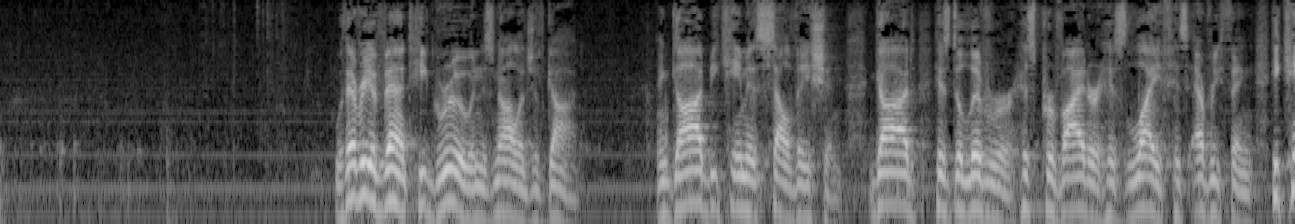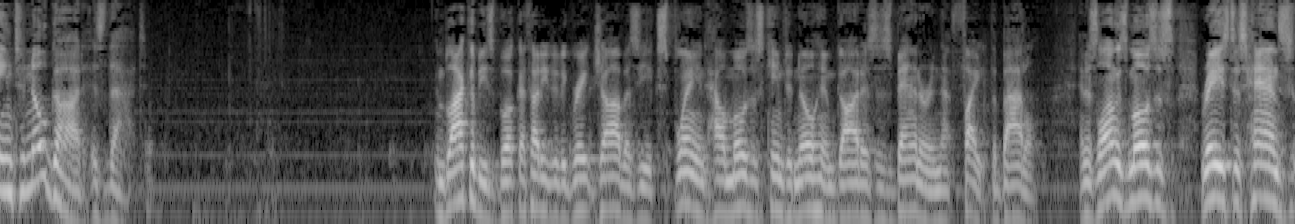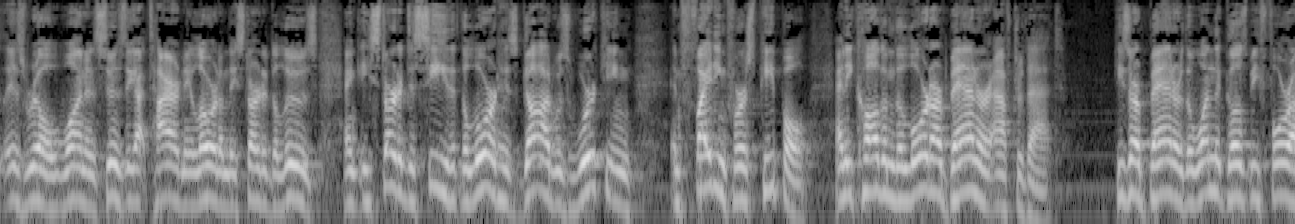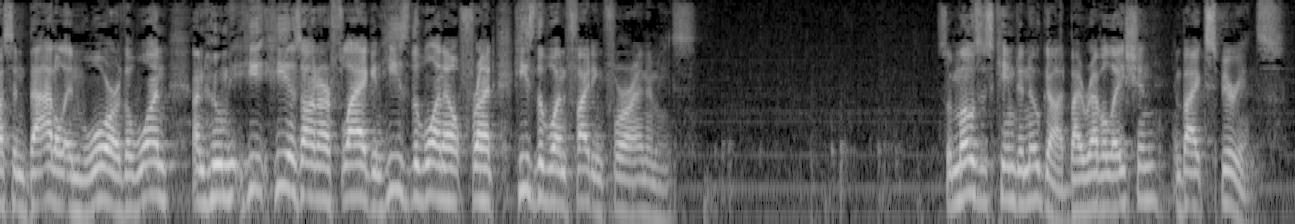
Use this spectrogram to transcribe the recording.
With every event, he grew in his knowledge of God. And God became his salvation. God, his deliverer, his provider, his life, his everything. He came to know God as that. In Blackaby's book, I thought he did a great job as he explained how Moses came to know him, God, as his banner in that fight, the battle. And as long as Moses raised his hands, Israel won. And as soon as they got tired and they lowered them, they started to lose. And he started to see that the Lord, his God, was working and fighting for his people. And he called him the Lord our banner after that. He's our banner, the one that goes before us in battle and war, the one on whom he, he is on our flag, and he's the one out front. He's the one fighting for our enemies. So Moses came to know God by revelation and by experience.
